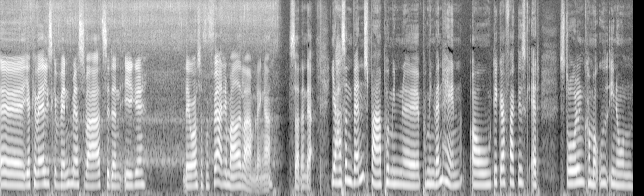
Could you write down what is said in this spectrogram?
Øh, jeg kan være, at jeg lige skal vente med at svare, til den ikke laver så forfærdeligt meget alarm længere. Sådan der. Jeg har sådan en vandspar på min, øh, på min vandhane, og det gør faktisk, at strålen kommer ud i nogle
